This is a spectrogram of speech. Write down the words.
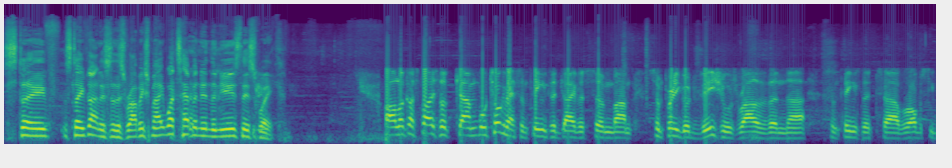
Steve, Steve, don't listen to this rubbish, mate. What's happened in the news this week? Oh, look, I suppose, look, um, we'll talk about some things that gave us some um, some pretty good visuals rather than uh, some things that uh, were obviously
